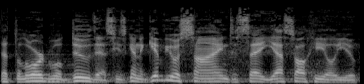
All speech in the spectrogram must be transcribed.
that the Lord will do this. He's going to give you a sign to say, yes, I'll heal you.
